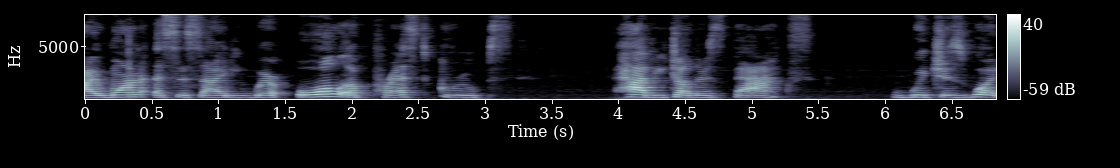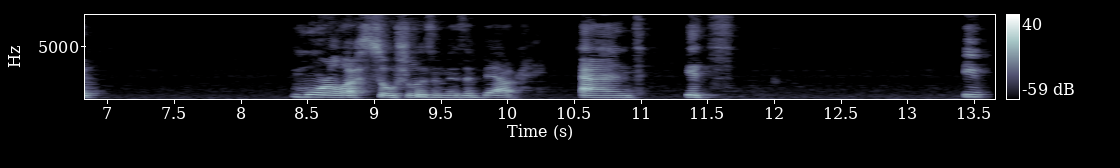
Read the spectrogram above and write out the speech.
i want a society where all oppressed groups have each other's backs which is what more or less socialism is about. And it's it,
